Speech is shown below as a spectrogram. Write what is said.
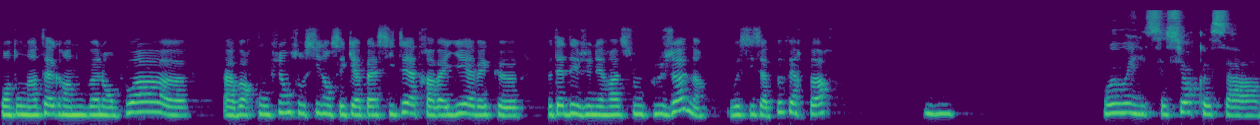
quand on intègre un nouvel emploi, avoir confiance aussi dans ses capacités à travailler avec euh, peut-être des générations plus jeunes, ou aussi ça peut faire peur. Mm-hmm. Oui, oui, c'est sûr que ça.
